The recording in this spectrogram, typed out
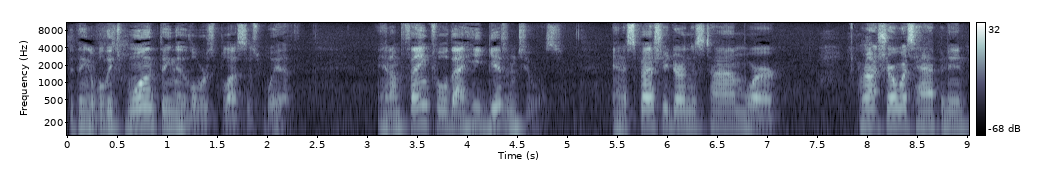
to think of at least one thing that the Lord has blessed us with. And I'm thankful that He gives them to us and especially during this time where we're not sure what's happening.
